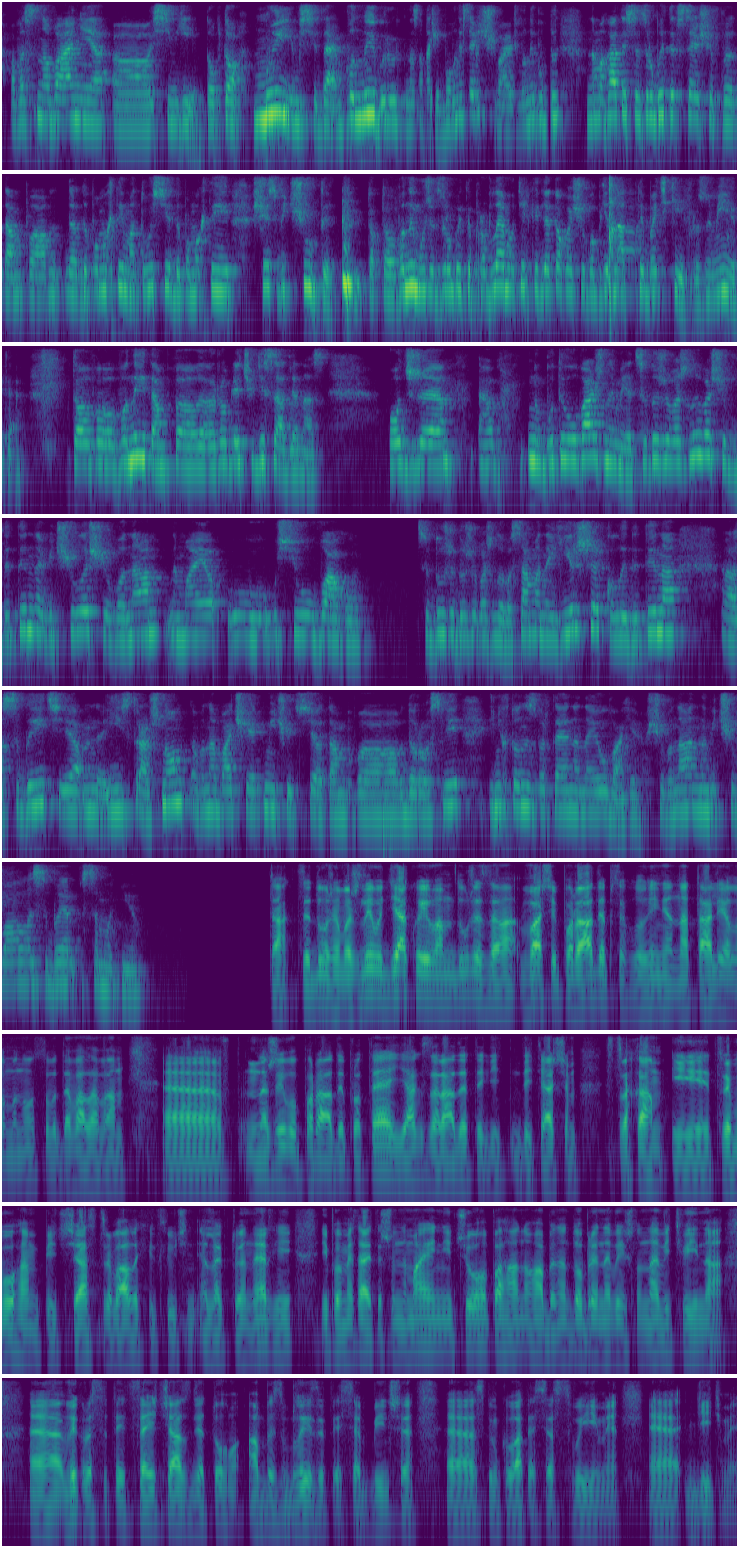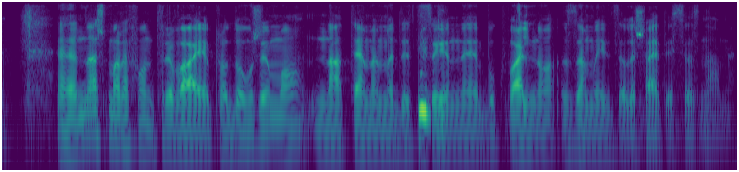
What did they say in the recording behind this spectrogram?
в основанні е, сім'ї. Тобто ми їм сідаємо, вони беруть на плечі, бо вони все відчувають. Вони будуть намагатися зробити все, щоб е, там допомогти матусі, допомогти щось відчути. Тобто вони можуть зробити проблему тільки для того, щоб об'єднати батьків, розумієте? То вони там е, роблять чудеса для нас. Отже, е, ну бути уважними це дуже важливо, щоб дитина відчула, що вона має усю увагу. Це дуже дуже важливо. Саме найгірше, коли дитина е, сидить, е, їй страшно. Вона бачить, як мічуться там в е, дорослі, і ніхто не звертає на неї уваги, що вона не відчувала себе самотньою. Так, це дуже важливо. Дякую вам дуже за ваші поради. Психологиня Наталія Ломоносова давала вам е, наживо поради про те, як зарадити дитячим страхам і тривогам під час тривалих відключень електроенергії. І пам'ятайте, що немає нічого поганого, аби на добре не вийшло. Навіть війна. Е, використати цей час для того, аби зблизитися більше, е, спілкуватися з своїми е, дітьми. Е, Наш марафон триває. Продовжуємо на теми медицини. Буквально за мить залишайтеся з нами.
